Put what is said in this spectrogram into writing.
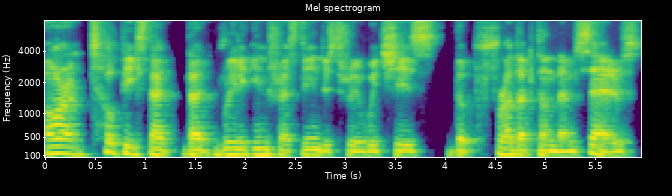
are topics that that really interest the industry, which is the product on themselves.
